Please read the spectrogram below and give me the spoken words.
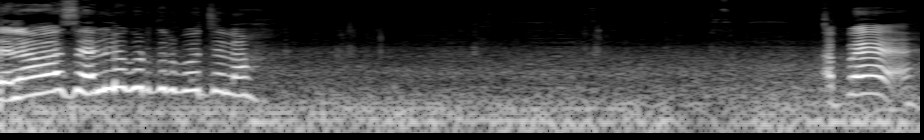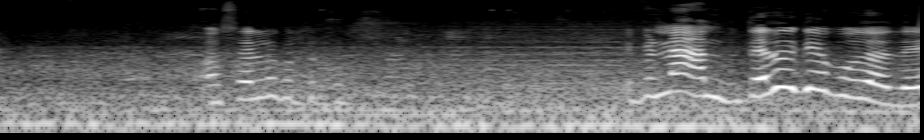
செல்லவா செல்லு கொடுத்துட்டு போச்சலாம் அப்ப அவன் செல்லு கொடுத்துட்டு போ. இப்போ என்ன அந்த தெருவுக்கே போதாது?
